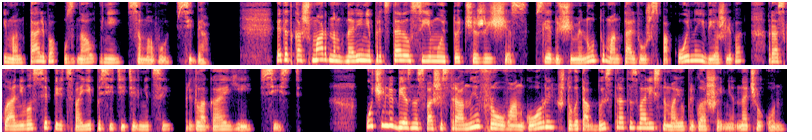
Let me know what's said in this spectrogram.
и Монтальва узнал в ней самого себя. Этот кошмар на мгновение представился ему и тотчас же исчез. В следующую минуту Монтальва уже спокойно и вежливо раскланивался перед своей посетительницей, предлагая ей сесть. «Очень любезно с вашей стороны, фроу Ван Горль, что вы так быстро отозвались на мое приглашение», — начал он.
